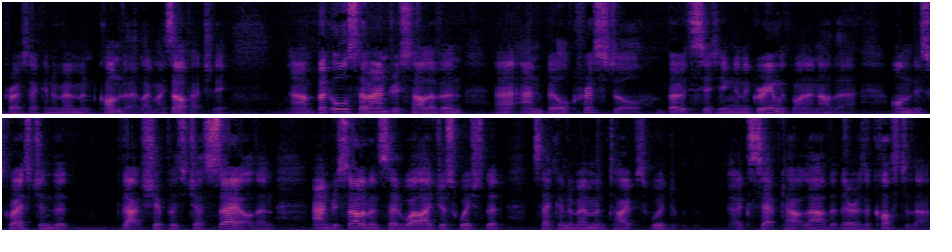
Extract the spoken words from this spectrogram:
pro Second Amendment convert, like myself, actually. Um, but also Andrew Sullivan uh, and Bill Kristol, both sitting and agreeing with one another on this question that that ship has just sailed. And Andrew Sullivan said, Well, I just wish that Second Amendment types would accept out loud that there is a cost to that.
